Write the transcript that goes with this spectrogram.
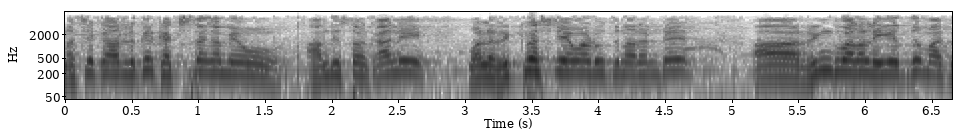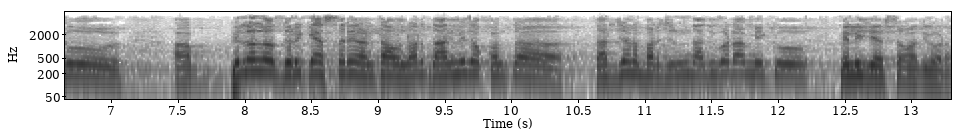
మత్స్యకారులకి ఖచ్చితంగా మేము అందిస్తాం. కానీ వాళ్ళ రిక్వెస్ట్ ఏమడుగుతున్నారంటే అడుగుతున్నారంటే ఆ రింగ్ వలలు వేయొద్దు మాకు పిల్లలు దొరికేస్తారని అంటా ఉన్నారు. దాని మీద కొంత తర్జన భర్జన ఉంది. అది కూడా మీకు తెలియజేస్తాం అది కూడా.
